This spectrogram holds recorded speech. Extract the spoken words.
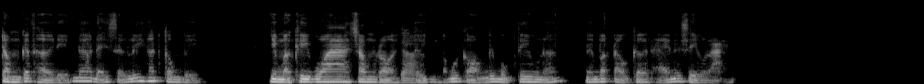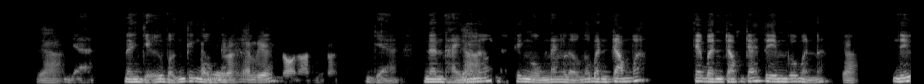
trong cái thời điểm đó để xử lý hết công việc nhưng mà khi qua xong rồi dạ. tự nhiên không có còn cái mục tiêu nữa nên bắt đầu cơ thể nó xìu lại dạ dạ nên giữ vững cái nguồn em rồi, em rồi. dạ nên thầy dạ. mới nói là cái nguồn năng lượng ở bên trong á cái bên trong trái tim của mình á dạ. nếu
